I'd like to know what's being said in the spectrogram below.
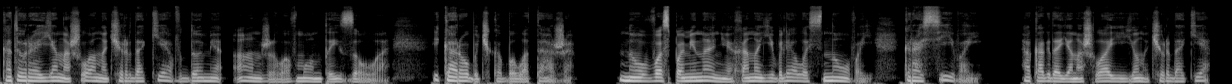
которое я нашла на чердаке в доме Анжела в Монте-Изоло, и коробочка была та же. Но в воспоминаниях она являлась новой, красивой, а когда я нашла ее на чердаке,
